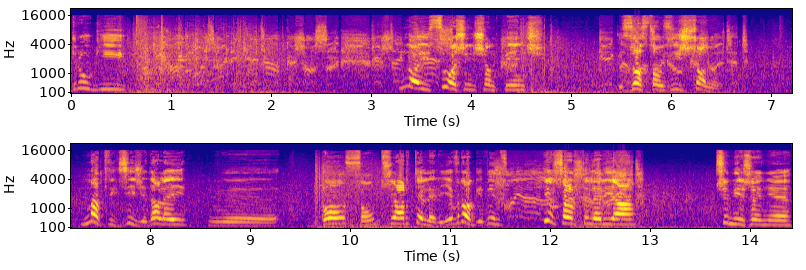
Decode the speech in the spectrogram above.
Drugi. No i Su-85 został zniszczony. Matrix jedzie dalej, yy, bo są trzy artylerie wrogie, więc pierwsza artyleria, przymierzenie,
